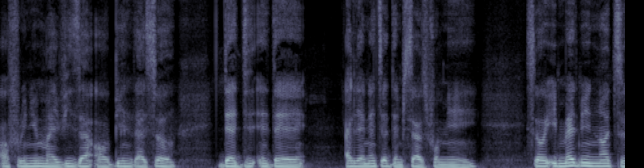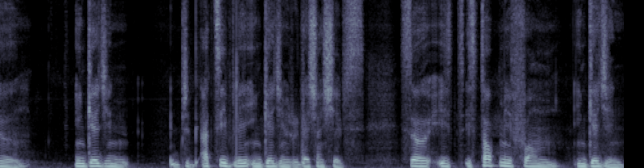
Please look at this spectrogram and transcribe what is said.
of renewing my visa or being there, so they they alienated themselves from me. So it made me not to engage in to actively engage in relationships. So it, it stopped me from engaging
